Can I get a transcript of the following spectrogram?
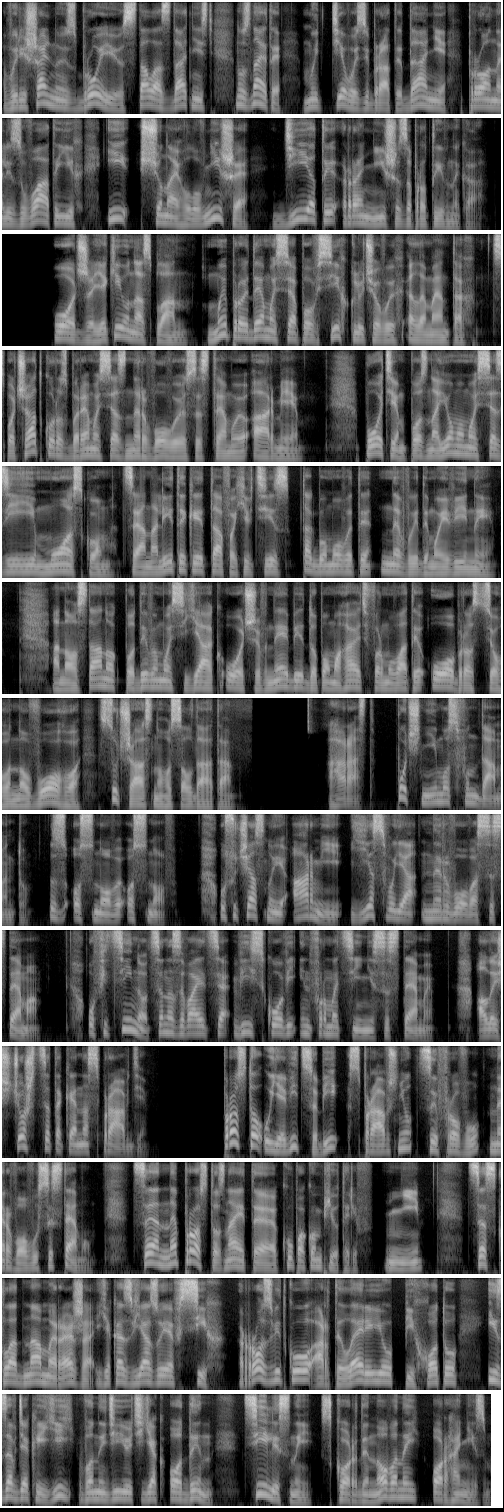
Вирішальною зброєю стала здатність, ну знаєте, миттєво зібрати дані, проаналізувати їх і, що найголовніше, діяти раніше за противника. Отже, який у нас план? Ми пройдемося по всіх ключових елементах. Спочатку розберемося з нервовою системою армії. Потім познайомимося з її мозком, це аналітики та фахівці з, так би мовити, невидимої війни. А наостанок подивимось, як очі в небі допомагають формувати образ цього нового сучасного солдата. Гаразд, почнімо з фундаменту, з основи основ. У сучасної армії є своя нервова система. Офіційно це називається військові інформаційні системи. Але що ж це таке насправді? Просто уявіть собі справжню цифрову нервову систему. Це не просто, знаєте, купа комп'ютерів. Ні. Це складна мережа, яка зв'язує всіх розвідку, артилерію, піхоту, і завдяки їй вони діють як один цілісний, скоординований організм.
